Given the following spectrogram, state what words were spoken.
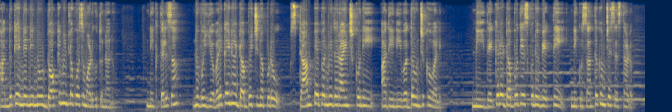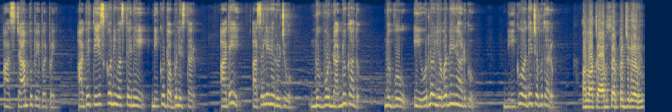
అందుకే నేను నిన్ను డాక్యుమెంట్ల కోసం అడుగుతున్నాను. నీకు తెలుసా? నువ్వు ఎవరికైనా డబ్బు ఇచ్చినప్పుడు స్టాంప్ పేపర్ మీద రాయించుకొని అది నీ వద్ద ఉంచుకోవాలి. నీ దగ్గర డబ్బు తీసుకునే వ్యక్తి నీకు సంతకం చేసేస్తాడు ఆ స్టాంప్ పేపర్పై. అది తీసుకొని వస్తేనే నీకు డబ్బులిస్తారు. అదే అసలైన రుజువు. నువ్వు నన్ను కాదు. నువ్వు ఈ ఊర్లో ఎవరినైనా అడుగు. నీకు అదే చెబుతారు. అలా కాదు సర్పంచ్ గారు.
